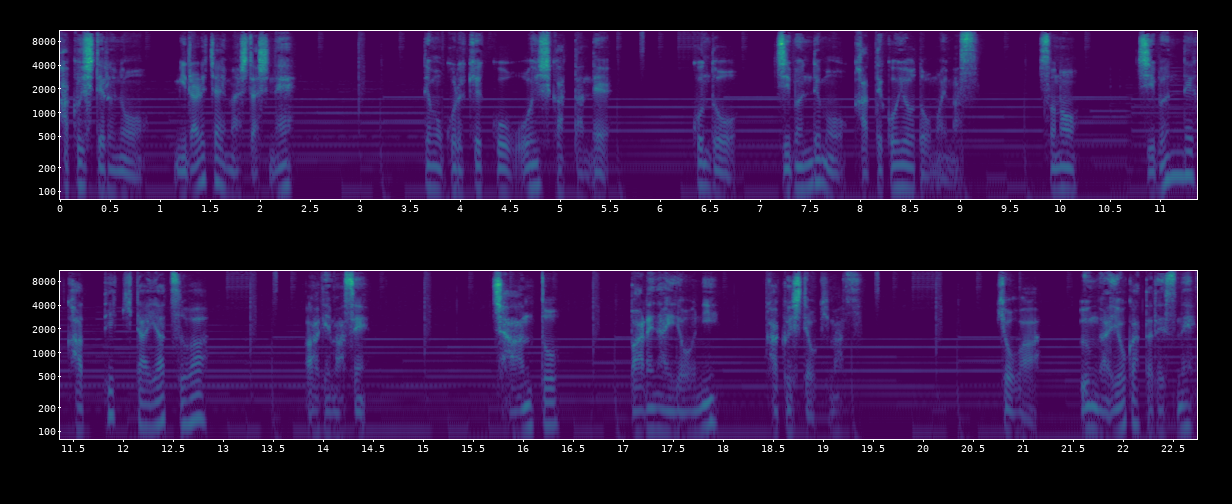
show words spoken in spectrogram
隠してるのを見られちゃいましたしね。でもこれ結構美味しかったんで、今度自分でも買ってこようと思います。その自分で買ってきたやつはあげません。ちゃんとバレないように隠しておきます。今日は運が良かったですね。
